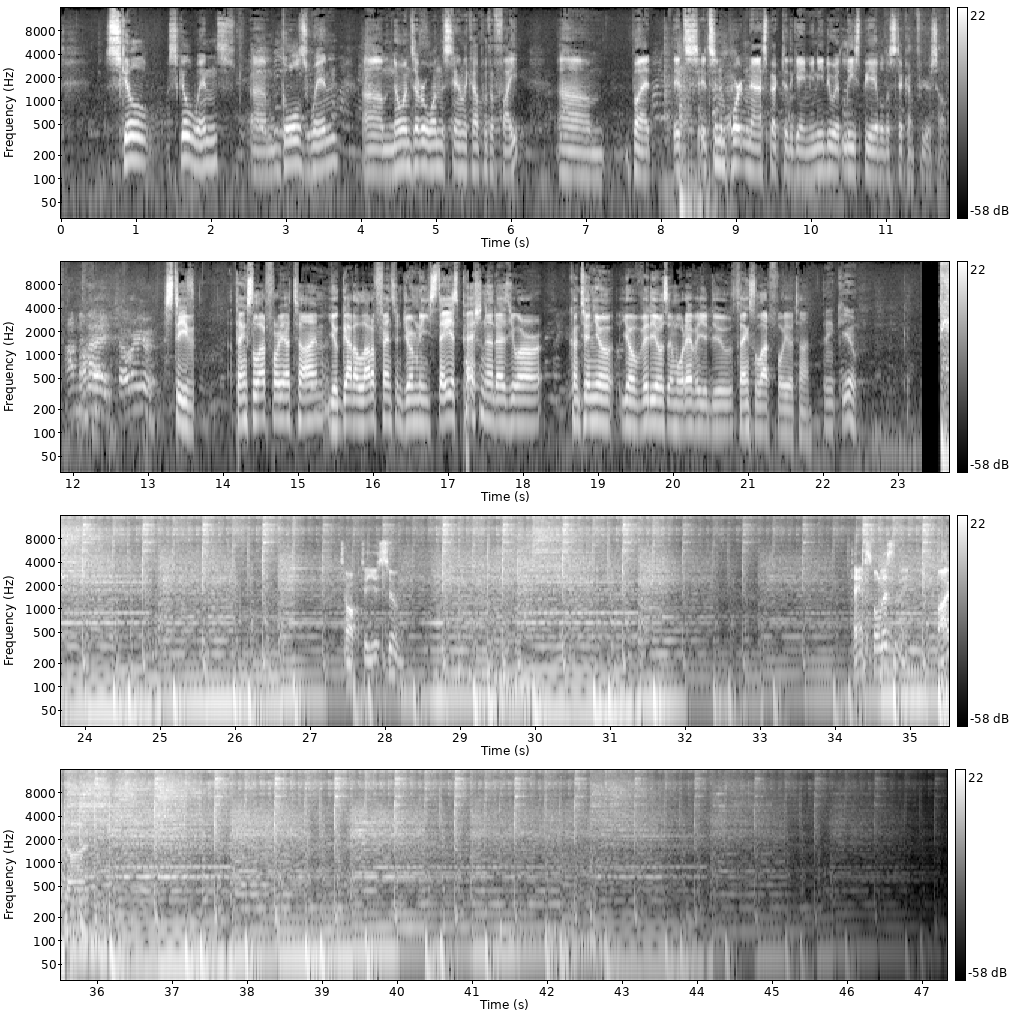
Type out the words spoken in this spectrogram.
skill skill wins, um, goals win. Um, no one's ever won the Stanley Cup with a fight. Um, but it's it's an important aspect of the game. You need to at least be able to stick up for yourself. Hi, how are you, Steve, thanks a lot for your time. You got a lot of fans in Germany. Stay as passionate as you are. Continue your videos and whatever you do. Thanks a lot for your time. Thank you. Talk to you soon. Thanks for listening. Bye, guys.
